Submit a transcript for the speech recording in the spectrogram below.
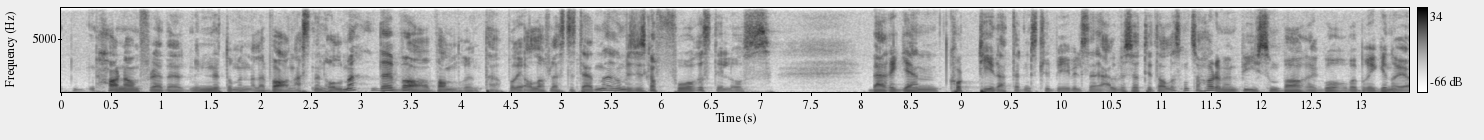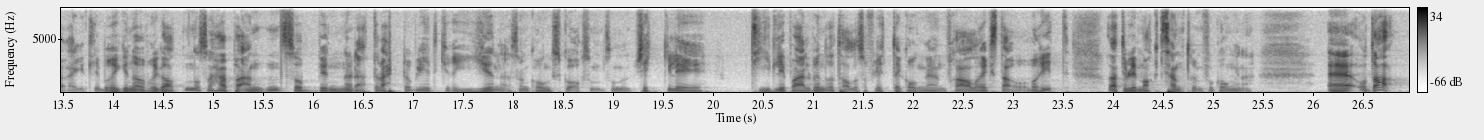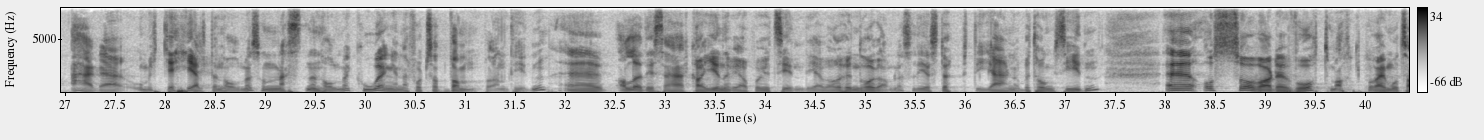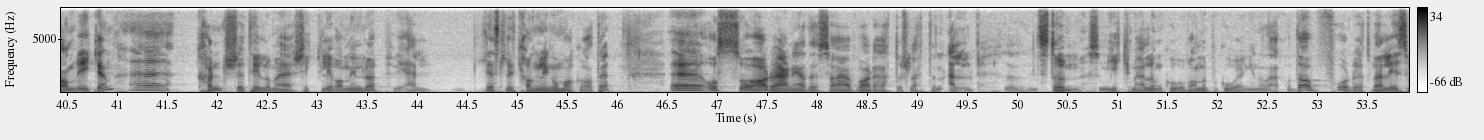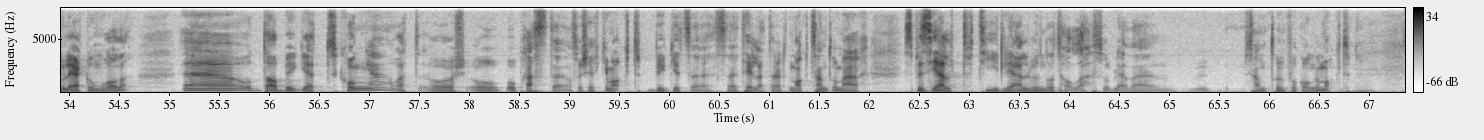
har navn fordi det minnet om en, eller var nesten en holme. Det var vann rundt her på de aller fleste stedene. Hvis vi skal forestille oss Bergen kort tid etter dens tilblivelse, 1170-tallet, sånn, så har du en by som bare går over Bryggen å gjøre. egentlig, Bryggen og Øvregaten. Og så her på enden så begynner det etter hvert å bli et gryende sånn kongsgård. Som, sånn skikkelig Tidlig på 1100-tallet så flytter kongen fra Alrikstad over hit. Og dette blir maktsentrum for kongene. Eh, og da er det, om ikke helt en holme, så nesten en holme. Koengen er fortsatt vann på den tiden. Eh, alle disse her kaiene vi har på utsiden, de er bare 100 år gamle, så de er støpt i jern og betong siden. Eh, og så var det våtmark på vei mot Sandviken. Eh, kanskje til og med skikkelig vanninnløp. Jeg leste litt krangling om akkurat det. Eh, og så har du her nede så var det rett og slett en elv, en strøm, som gikk mellom vannet på Koengene der. Og da får du et veldig isolert område. Eh, og da bygget konge og, et, og, og, og preste, altså kirkemakt, bygget seg, seg til etter et maktsentrum her. Spesielt tidlig 1100-tallet så ble det sentrum for kongemakt.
